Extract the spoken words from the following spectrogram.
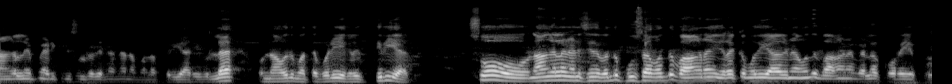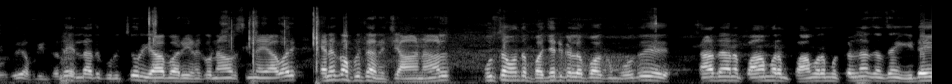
நாங்கள் இப்போ அடிக்கடி சொல்றது என்னன்னா நம்மளாம் பெரிய அறிவு இல்லை. ஒன்றாவது மற்றபடி எங்களுக்கு தெரியாது. ஸோ நாங்கள்லாம் நினச்சது வந்து புதுசாக வந்து வாகனம் இறக்குமதி ஆகினா வந்து வாகனம் விலை குறைய போகுது அப்படின்றத எல்லாத்துக்கும் குறித்து ஒரு வியாபாரி எனக்கு நான் ஒரு சின்ன வியாபாரி எனக்கும் அப்படி தான் இருந்துச்சு. ஆனால் புதுசாக வந்து பட்ஜெட்டுகளில் பார்க்கும்போது சாதாரண பாமரம் பாமர மக்கள்னா இடை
